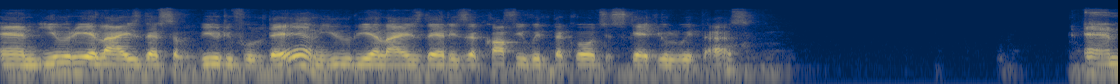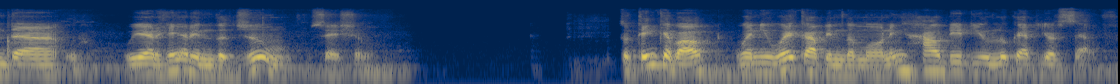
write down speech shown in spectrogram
and you realize that's a beautiful day and you realize there is a coffee with the coach scheduled with us. And uh, we are here in the Zoom session. So think about when you wake up in the morning, how did you look at yourself?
